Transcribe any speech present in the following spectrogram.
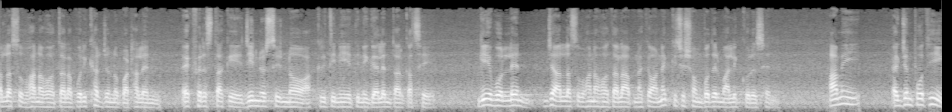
আল্লাহ সুবাহানতালা পরীক্ষার জন্য পাঠালেন। এক ফেরেস্তাকে জীর্ণ শীর্ণ আকৃতি নিয়ে তিনি গেলেন তার কাছে গিয়ে বললেন যে আল্লাহ সুবাহানতালা আপনাকে অনেক কিছু সম্পদের মালিক করেছেন আমি একজন পথিক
